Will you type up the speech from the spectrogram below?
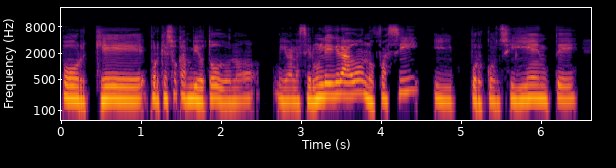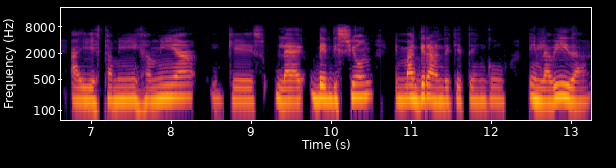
porque, porque eso cambió todo, ¿no? Iban a hacer un legrado, no fue así, y por consiguiente, ahí está mi hija mía, que es la bendición más grande que tengo en la vida,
